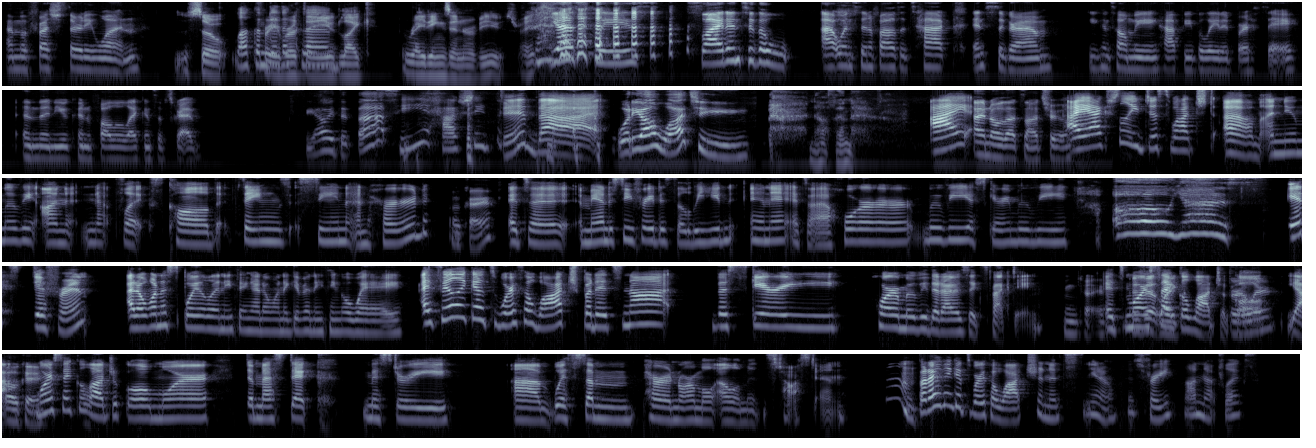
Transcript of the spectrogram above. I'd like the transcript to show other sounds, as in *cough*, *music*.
I'm a fresh 31. So Welcome for to your the birthday, club. you'd like ratings and reviews, right? *laughs* Yes, please. *laughs* Slide into the at When Cinephiles Attack Instagram. You can tell me happy belated birthday, and then you can follow, like, and subscribe. See how I did that? See how she did *laughs* that. What are y'all watching? *sighs* Nothing. I I know that's not true. I actually just watched um a new movie on Netflix called Things Seen and Heard. okay. It's a Amanda Seyfried is the lead in it. It's a horror movie, a scary movie. Oh yes. It's different. I don't want to spoil anything. I don't want to give anything away. I feel like it's worth a watch, but it's not the scary horror movie that I was expecting. Okay. It's more it, psychological. thriller? Yeah. Okay. More psychological, more domestic mystery, um, with some paranormal elements tossed in. Hmm. But I think it's worth a watch, and it's you know it's free on Netflix.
